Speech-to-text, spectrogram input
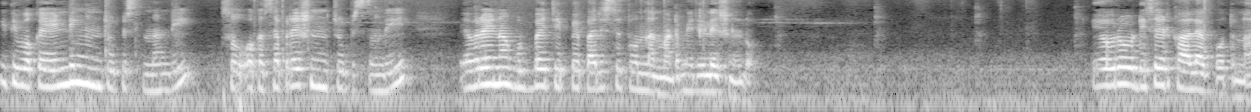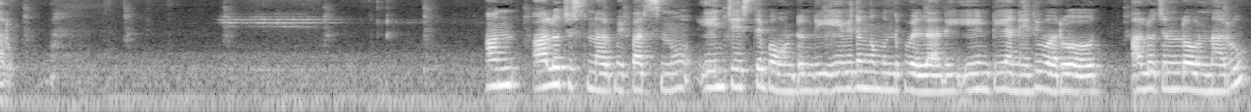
ఇది ఒక ఎండింగ్ని చూపిస్తుందండి. సో ఒక సెపరేషన్ చూపిస్తుంది. ఎవరైనా గుడ్ బై చెప్పే పరిస్థితి ఉందన్నమాట మీ రిలేషన్లో ఎవరో డిసైడ్ కాలేకపోతున్నారు. అన్ ఆలోచిస్తున్నారు మీ పర్సన్ ఏం చేస్తే బాగుంటుంది? ఏ విధంగా ముందుకు వెళ్ళాలి? ఏంటి అనేది వారు ఆలోచనలో ఉన్నారు.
